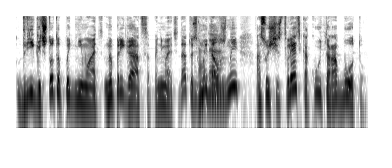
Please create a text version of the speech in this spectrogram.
двигать, что-то поднимать, напрягаться, понимаете, да? То есть мы Да-да. должны осуществлять какую-то работу.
